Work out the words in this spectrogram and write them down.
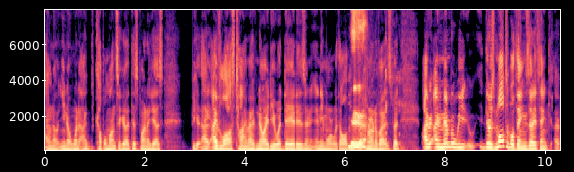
I don't know, you know, when I, a couple months ago at this point, I guess, because I, have lost time. I have no idea what day it is anymore with all the yeah. coronavirus. But I, I, remember we there's multiple things that I think I,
